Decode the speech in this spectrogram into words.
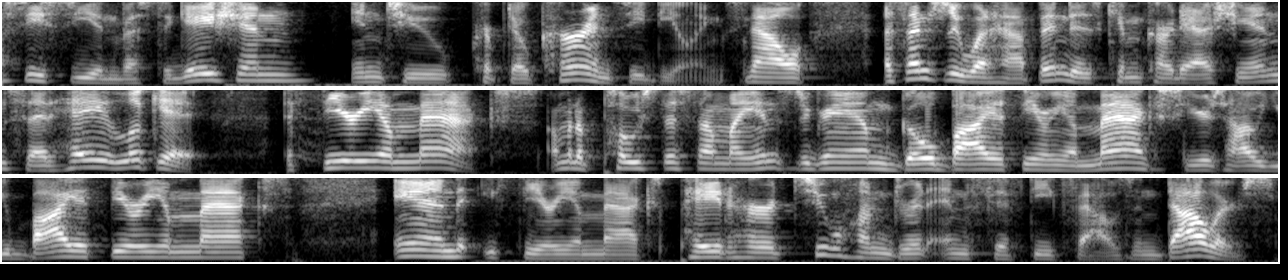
SEC investigation into cryptocurrency dealings. Now, essentially, what happened is Kim Kardashian said, Hey, look at Ethereum Max. I'm going to post this on my Instagram. Go buy Ethereum Max. Here's how you buy Ethereum Max. And Ethereum Max paid her $250,000.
